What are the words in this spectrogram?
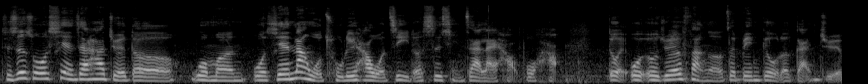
只是说现在他觉得我们我先让我处理好我自己的事情再来好不好？对我，我觉得反而这边给我的感觉，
